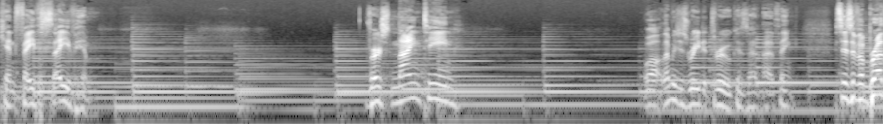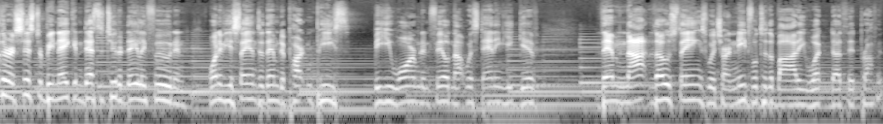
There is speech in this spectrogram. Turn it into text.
can faith save him? Verse 19. Well, let me just read it through because I, I, think it says, If a brother or sister be naked and destitute of daily food, and one of you say unto them, Depart in peace, be ye warmed and filled, notwithstanding ye give them not those things which are needful to the body, what doth it profit?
